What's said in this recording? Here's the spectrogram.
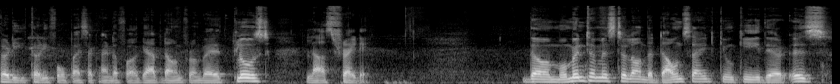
30 34 paisa kind of a gap down from where it closed last Friday. The momentum is still on the downside because there is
